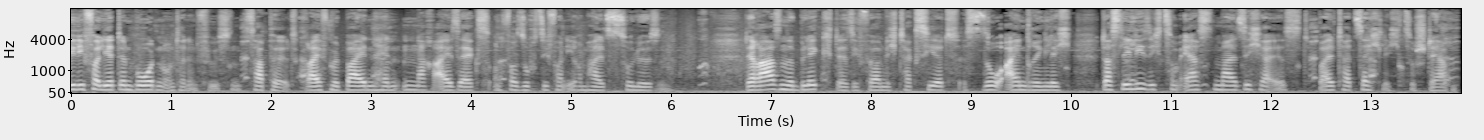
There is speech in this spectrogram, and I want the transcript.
Lilly verliert den Boden unter den Füßen, zappelt, greift mit beiden Händen nach Isaacs und versucht sie von ihrem Hals zu lösen. Der rasende Blick, der sie förmlich taxiert, ist so eindringlich, dass Lilly sich zum ersten Mal sicher ist, bald tatsächlich zu sterben.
